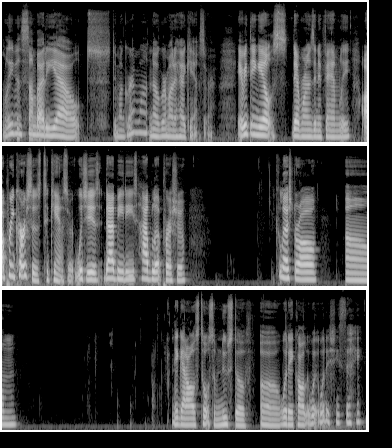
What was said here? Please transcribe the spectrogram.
leaving somebody out. Did my grandma? No, grandma had cancer. Everything else that runs in the family are precursors to cancer, which is diabetes, high blood pressure, cholesterol. Um, they got all sorts of new stuff uh what they call it? What what did she say?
